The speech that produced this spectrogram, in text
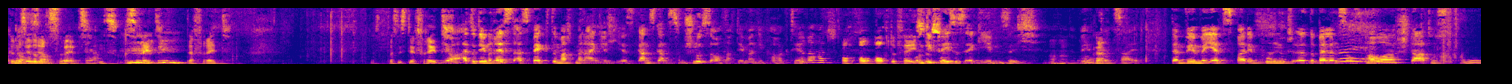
genau. Das ist aber ja. ein Thread. Ja. Das Thread, der Thread. Das, das ist der Thread. Ja, also den Rest Aspekte macht man eigentlich erst ganz, ganz zum Schluss, auch nachdem man die Charaktere hat. Auch, auch, auch The Faces. Und die Faces ergeben sich während okay. der Zeit. Dann wären wir jetzt bei dem Punkt äh, The Balance of Power, Status Quo.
